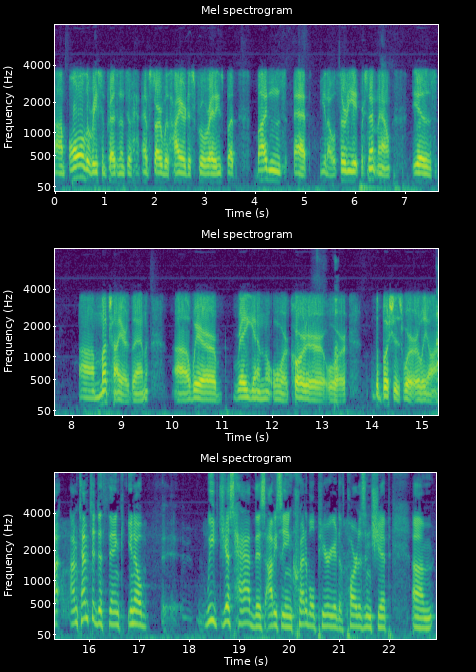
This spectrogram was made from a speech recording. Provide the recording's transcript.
Um, all the recent presidents have, have started with higher disapproval ratings, but Biden's at you know 38 percent now is uh, much higher than uh, where Reagan or Carter or the Bushes were early on. I, I'm tempted to think, you know, we just had this obviously incredible period of partisanship. Um,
